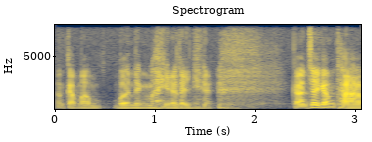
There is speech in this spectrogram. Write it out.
ต้องกลับมาเบอร์หนึ่งใหม่อะไรเงี้ยการใช้คำถาม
